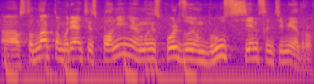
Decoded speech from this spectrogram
А в стандартном варианте исполнения мы используем брус 7 сантиметров.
